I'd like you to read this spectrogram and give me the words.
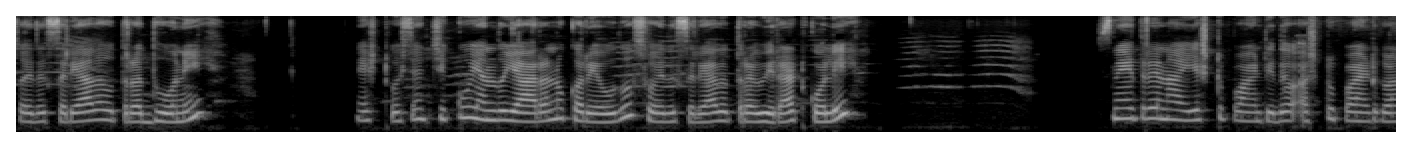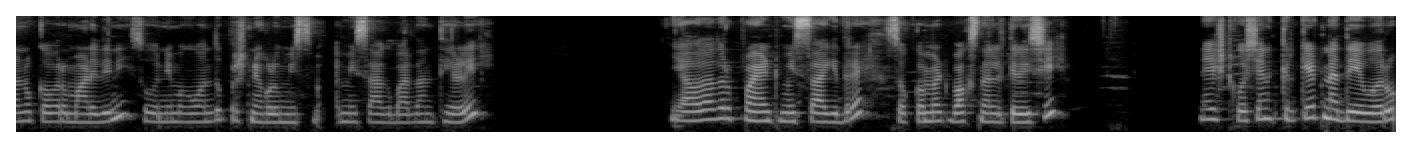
ಸೊ ಇದಕ್ಕೆ ಸರಿಯಾದ ಉತ್ತರ ಧೋನಿ. ನೆಕ್ಸ್ಟ್ ಕ್ವಶನ್ ಚಿಕ್ಕು ಎಂದು ಯಾರನ್ನು ಕರೆಯುವುದು? ಸೊ ಇದಕ್ಕೆ ಸರಿಯಾದ ಉತ್ತರ ವಿರಾಟ್ ಕೊಹ್ಲಿ. ಸ್ನೇಹಿತರೆ, ನಾ ಎಷ್ಟು ಪಾಯಿಂಟ್ ಇದೆಯೋ ಅಷ್ಟು ಪಾಯಿಂಟ್ಗಳನ್ನು ಕವರ್ ಮಾಡಿದ್ದೀನಿ. ಸೊ ನಿಮಗೆ ಒಂದು ಪ್ರಶ್ನೆಗಳು ಮಿಸ್ ಮಿಸ್ ಆಗಬಾರ್ದು ಅಂತ ಹೇಳಿ. ಯಾವುದಾದ್ರೂ ಪಾಯಿಂಟ್ ಮಿಸ್ ಆಗಿದ್ದರೆ ಸೊ ಕಮೆಂಟ್ ಬಾಕ್ಸ್ನಲ್ಲಿ ತಿಳಿಸಿ. ನೆಕ್ಸ್ಟ್ ಕ್ವಶನ್ ಕ್ರಿಕೆಟ್ನ ದೇವರು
